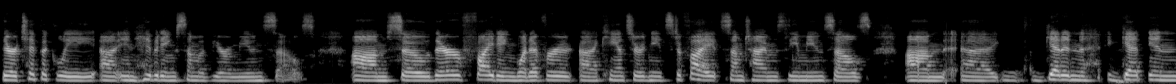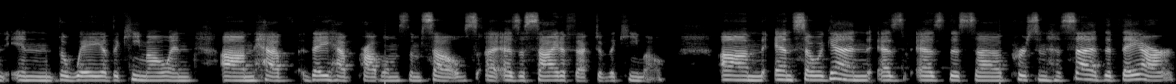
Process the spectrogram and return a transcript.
they're typically uh, inhibiting some of your immune cells. Um, so they're fighting whatever uh, cancer needs to fight. Sometimes the immune cells um, uh, get in get in in the way of the chemo and um, have they have problems themselves uh, as a side effect of the chemo. Um, and so again, as, as this uh, person has said, that they are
